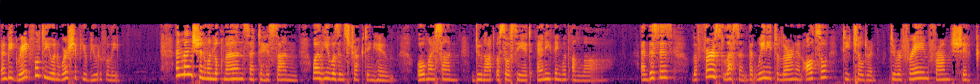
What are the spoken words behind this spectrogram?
and be grateful to You and worship You beautifully. And mention when Luqman said to his son, while he was instructing him, O my son, do not associate anything with Allah. And this is the first lesson that we need to learn and also teach children to refrain from shirk.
